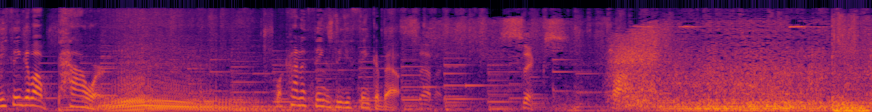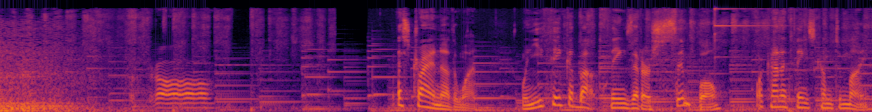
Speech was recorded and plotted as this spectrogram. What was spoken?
you think about power, what kind of things do you think about? Seven, six, five. Let's try another one. When you think about things that are simple, what kind of things come to mind?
